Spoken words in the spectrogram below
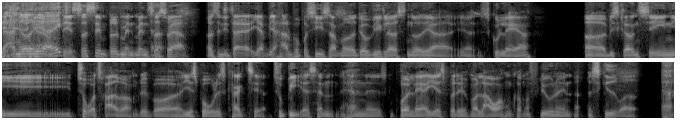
Der er noget her, ikke? Det er så simpelt, men, men så Ja. svært. Og fordi der, jeg, jeg har det på præcis samme måde. Det var virkelig også noget, jeg, jeg skulle lære. Og vi skrev en scene i 32 om det, hvor Jesper Oles karakter, Tobias, han, ja. han øh, skal prøve at lære Jesper det, hvor Laura hun kommer flyvende ind og skidevred. Ja.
